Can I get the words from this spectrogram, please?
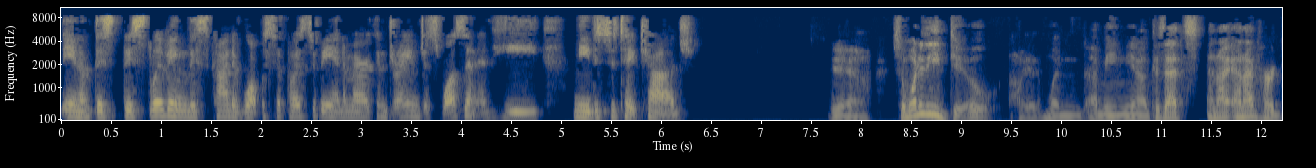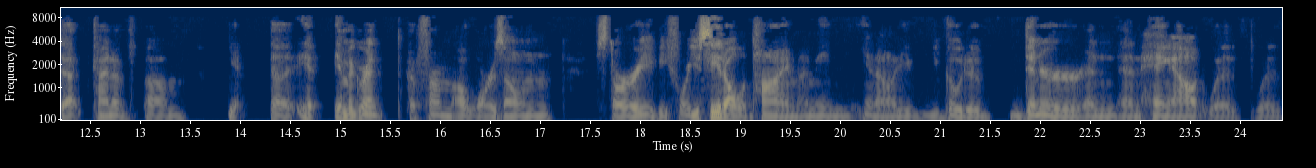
you know, this, this living, this kind of what was supposed to be an American dream just wasn't and he needed to take charge. Yeah. So what did he do? When, I mean, you know, cause that's, and I, and I've heard that kind of, um, uh, immigrant from a war zone story before. You see it all the time. I mean, you know, you, you go to dinner and, and hang out with, with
